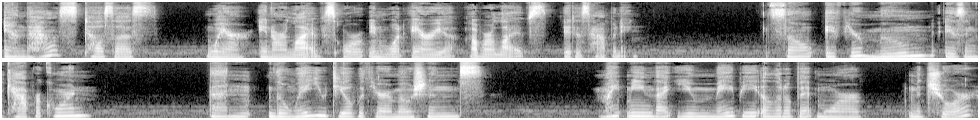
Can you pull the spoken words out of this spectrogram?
and the house tells us where in our lives or in what area of our lives it is happening. So, if your moon is in Capricorn, then the way you deal with your emotions might mean that you may be a little bit more mature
